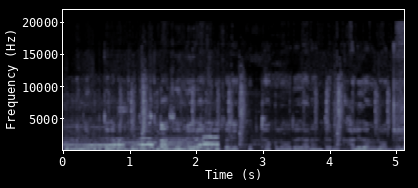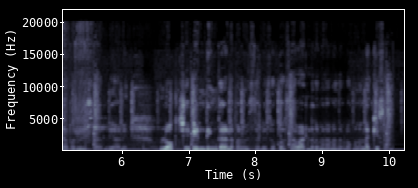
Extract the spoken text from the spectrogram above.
खूप म्हणजे खूप त्याला पण खूप जास्त नाचून वगैरे आम्ही सगळे खूप थकलो होतो. त्यानंतर मी खाली जाऊन व्लॉग घ्यायला पण विसरली आणि व्लॉगची एंडिंग करायला पण विसरली. सो कसा वाटला तुम्हाला माझा व्लॉग मला नक्की सांग.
